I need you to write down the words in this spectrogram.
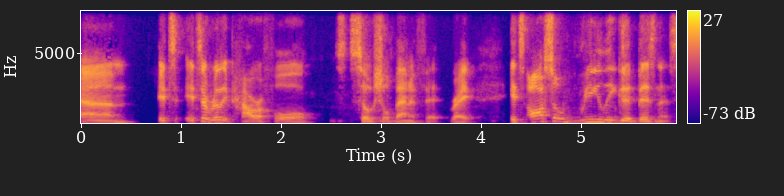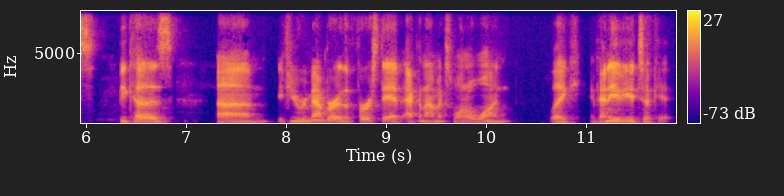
Um, it's it's a really powerful social benefit, right? It's also really good business because um, if you remember the first day of Economics 101, like if any of you took it,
